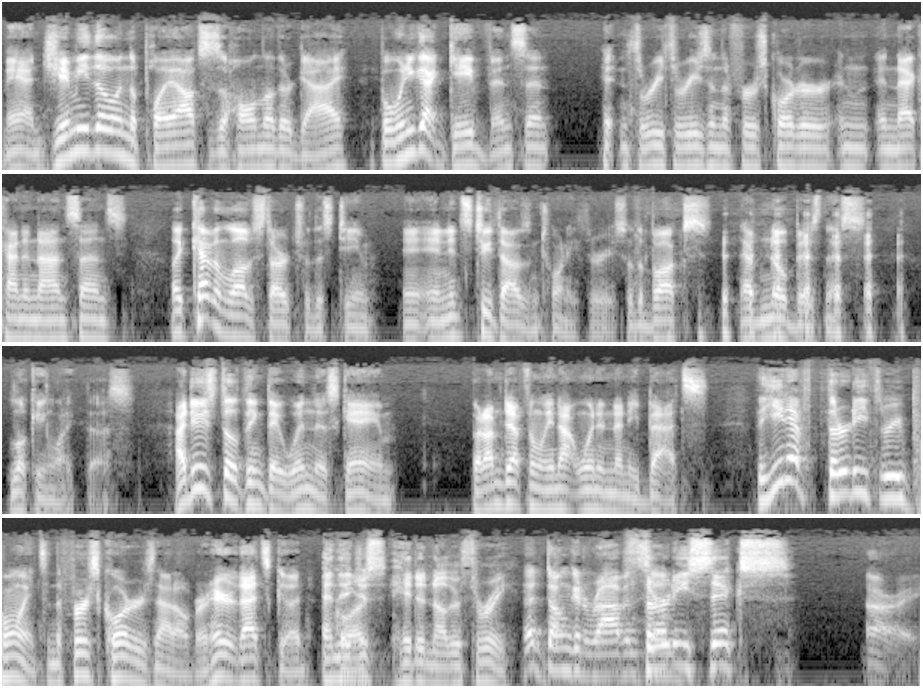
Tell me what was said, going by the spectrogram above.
man, Jimmy though in the playoffs is a whole other guy. But when you got Gabe Vincent hitting three threes in the first quarter and, and that kind of nonsense, like Kevin Love starts for this team, and, and it's 2023, so the Bucks have no business looking like this. I do still think they win this game, but I'm definitely not winning any bets. The Heat have 33 points, and the first quarter is not over. Here, that's good. And of they just hit another three. that Duncan Robinson 36. all right,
